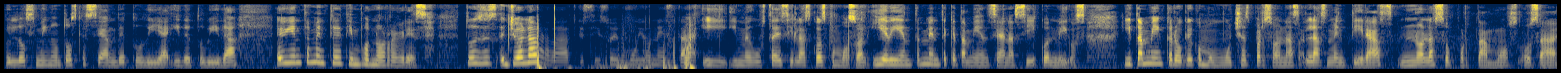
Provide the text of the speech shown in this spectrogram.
los minutos que sean de tu día y de tu vida, evidentemente el tiempo no regresa. Entonces, yo la verdad sí soy muy honesta y, y me gusta decir las cosas como son y evidentemente que también sean así conmigo. Y también creo que como muchas personas las mentiras no las soportamos. O sea,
